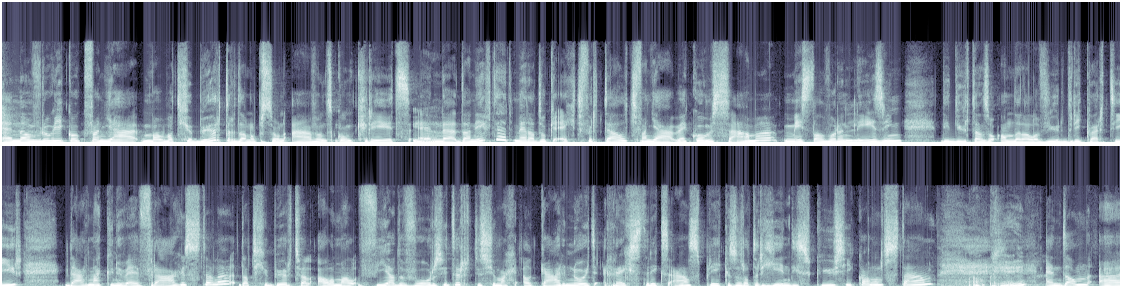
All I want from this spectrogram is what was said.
En dan vroeg ik ook van, ja, maar wat gebeurt er dan op zo'n avond concreet? Ja. En uh, dan heeft hij mij dat ook echt verteld. Van ja, wij komen samen, meestal voor een lezing. Die duurt dan zo anderhalf uur, drie kwartier. Daarna kunnen wij vragen stellen. Dat gebeurt wel allemaal via de voorzitter. Dus je mag elkaar nooit rechtstreeks aanspreken, zodat er geen discussie kan ontstaan. Oké. Okay. En dan uh,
